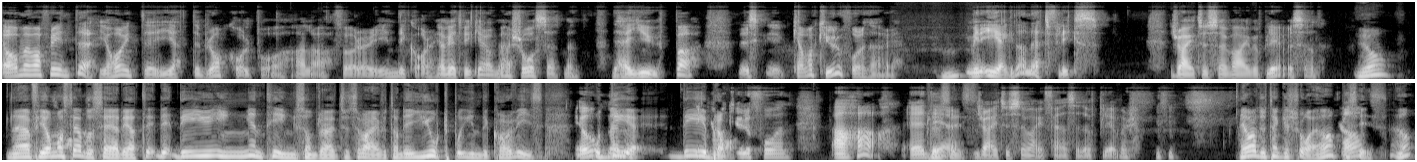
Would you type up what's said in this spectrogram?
ja, men varför inte? Jag har inte jättebra koll på alla förare i Indycar. Jag vet vilka de är så sett, men det här djupa, det kan vara kul att få den här, Mm. min egna Netflix Drive to Survive-upplevelsen. Ja, Nej, för jag måste ändå säga det att det, det är ju ingenting som Drive to Survive utan det är gjort på Indycar-vis. Jo, Och men det, det är kan bra. vara kul att få en, aha, är det Precis. det Drive to Survive-fansen upplever? Ja, du tänker så. Ja, Ja. precis. Ja,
